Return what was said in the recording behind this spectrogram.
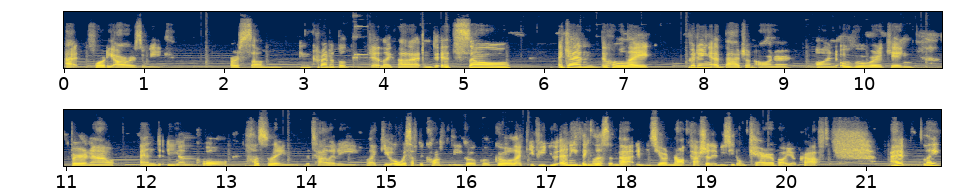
at 40 hours a week or some incredible shit like that. And it's so again the whole like putting a badge on honor on overworking burnout and you know the whole hustling mentality like you always have to constantly go go go. Like if you do anything less than that it means you're not passionate. It means you don't care about your craft. I like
